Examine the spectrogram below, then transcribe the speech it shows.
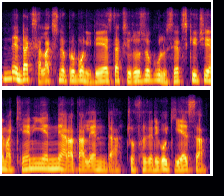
Ναι, εντάξει, αλλάξουν οι προπονητές, εντάξει, ο Ρώσο Κουλουσεύσκι και Μακένι είναι νεαρά ταλέντα και ο Φεδερικό Κιέσα.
